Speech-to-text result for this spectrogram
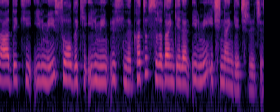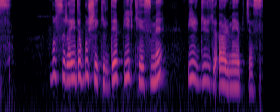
sağdaki ilmeği soldaki ilmeğin üstüne katıp sıradan gelen ilmeği içinden geçireceğiz. Bu sırayı da bu şekilde bir kesme bir düz örme yapacağız.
